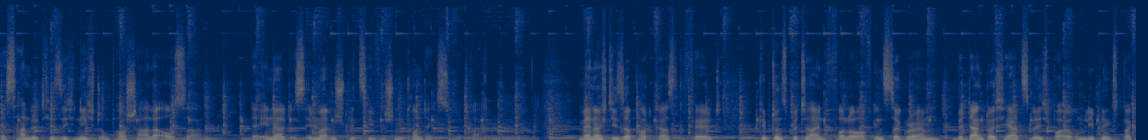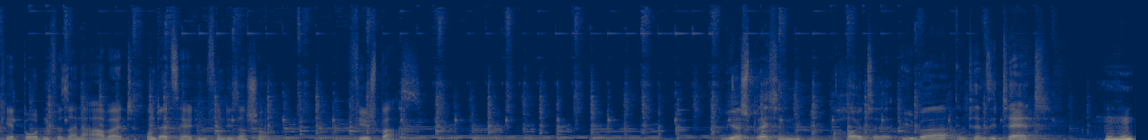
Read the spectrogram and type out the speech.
Es handelt hier sich nicht um pauschale Aussagen. Der Inhalt ist immer im spezifischen Kontext zu betrachten. Wenn euch dieser Podcast gefällt, gebt uns bitte ein Follow auf Instagram, bedankt euch herzlich bei eurem Lieblingspaketboten für seine Arbeit und erzählt ihm von dieser Show. Viel Spaß! Wir sprechen heute über Intensität Mhm.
